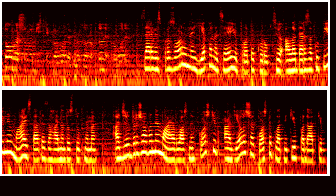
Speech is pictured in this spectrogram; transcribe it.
хто в вашому місті проводить Прозоро, хто не проводить. Сервіс Прозоро не є панацеєю проти корупції, але держзакупівлі мають стати загальнодоступними. Адже у держави немає власних коштів, а є лише кошти платників податків.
